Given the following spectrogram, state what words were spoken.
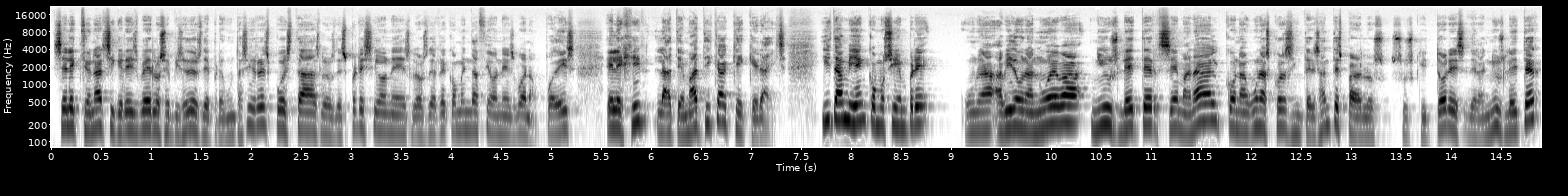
seleccionar si queréis ver los episodios de preguntas y respuestas, los de expresiones, los de recomendaciones. Bueno, podéis elegir la temática que queráis. Y también, como siempre, una, ha habido una nueva newsletter semanal con algunas cosas interesantes para los suscriptores de la newsletter.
